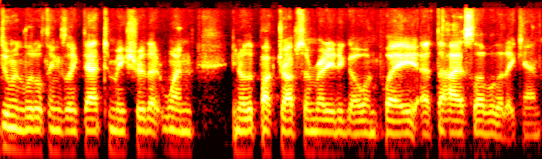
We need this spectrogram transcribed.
doing little things like that to make sure that when, you know, the puck drops, I'm ready to go and play at the highest level that I can.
